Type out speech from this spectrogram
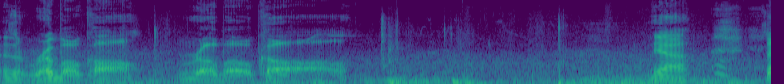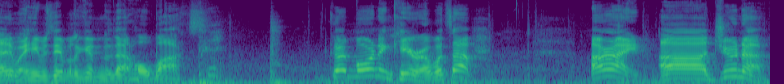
This is a robocall. Robocall. Yeah. So anyway, he was able to get into that whole box. Good morning, Kira. What's up? All right, uh, Juna,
